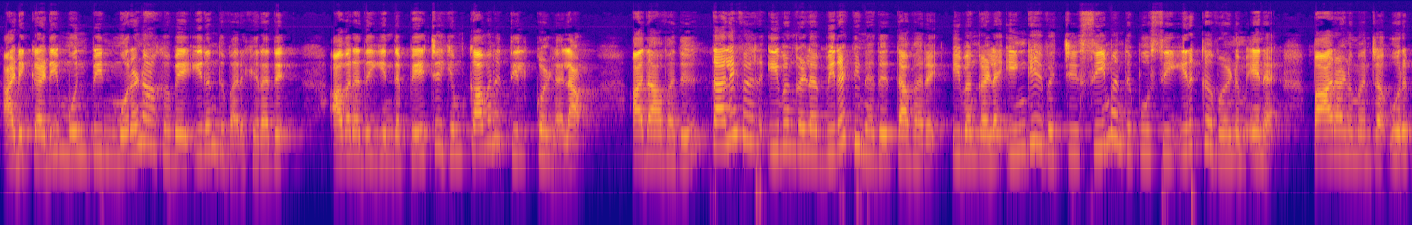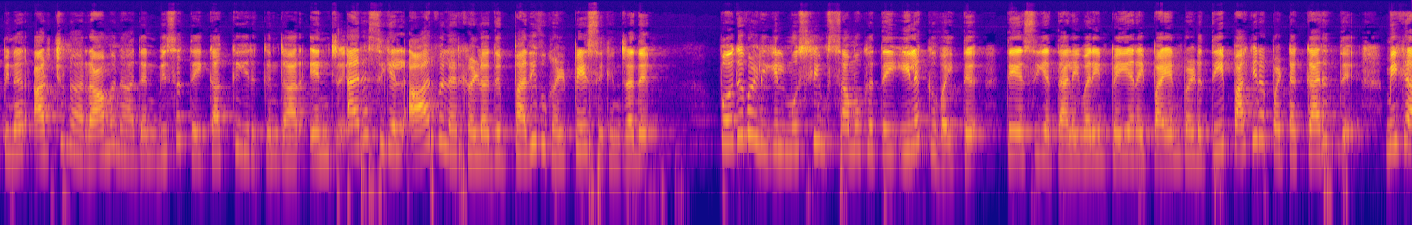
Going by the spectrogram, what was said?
அடிக்கடி முன்பின் முரணாகவே இருந்து வருகிறது. அவரது இந்த பேச்சையும் கவனத்தில் கொள்ளலாம். அதாவது தலைவர் இவங்களை விரட்டினது தவறு. இவங்களை இங்கே வச்சு சீமந்து பூசி இருக்க வேணும் என பாராளுமன்ற உறுப்பினர் அர்ச்சுனா ராமநாதன் விசத்தை கக்கியிருக்கின்றார் என்று அரசியல் ஆர்வலர்களது பதிவுகள் பேசுகின்றது. பொதுவழியில் முஸ்லிம் சமூகத்தை இலக்கு வைத்து தேசிய தலைவரின் பெயரை பயன்படுத்தி பகிரப்பட்ட கருத்து மிக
